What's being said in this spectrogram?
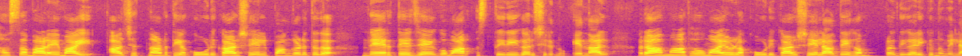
ഹസബാളയുമായി അജിത് നടത്തിയ കൂടിക്കാഴ്ചയിൽ പങ്കെടുത്തത് നേരത്തെ ജയകുമാർ സ്ഥിരീകരിച്ചിരുന്നു. എന്നാൽ റാം മാധവുമായുള്ള കൂടിക്കാഴ്ചയിൽ അദ്ദേഹം പ്രതികരിക്കുന്നുമില്ല.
